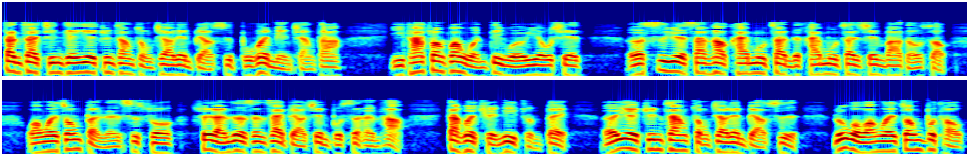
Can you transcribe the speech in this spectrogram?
但在今天叶军章总教练表示不会勉强他，以他状况稳定为优先。而四月三号开幕战的开幕战先发投手。王维忠本人是说，虽然热身赛表现不是很好，但会全力准备。而叶军章总教练表示，如果王维忠不投，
